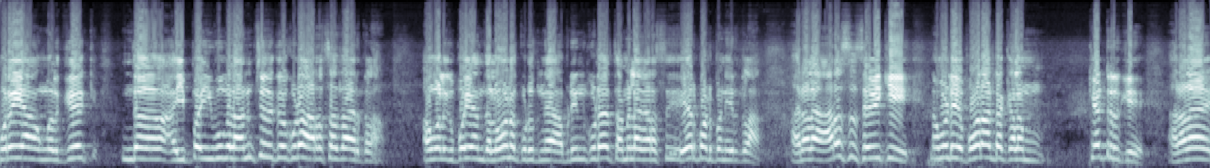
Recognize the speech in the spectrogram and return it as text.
முறையாக அவங்களுக்கு இந்த இப்போ இவங்களை அனுப்பிச்சதுக்கு கூட அரசாக தான் இருக்கலாம். அவங்களுக்கு போய் அந்த லோனை கொடுங்க அப்படின்னு கூட தமிழக அரசு ஏற்பாடு பண்ணியிருக்கலாம். அதனால் அரசு செவிக்கு நம்முடைய போராட்ட களம் கேட்டிருக்கு. அதனால்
